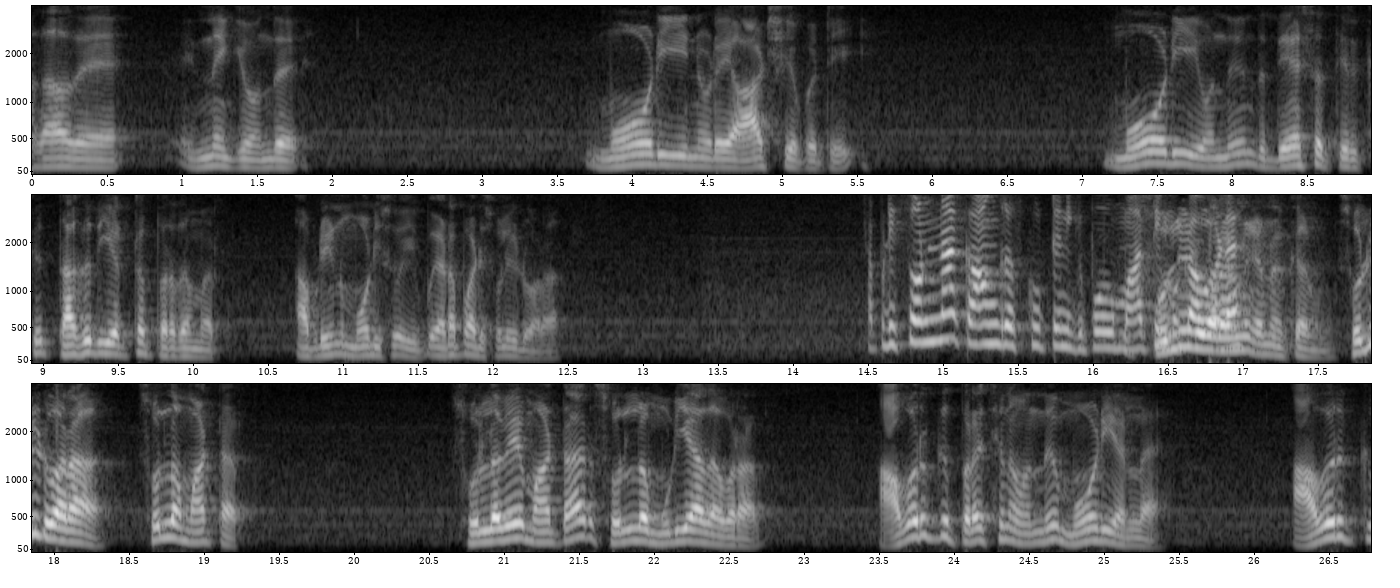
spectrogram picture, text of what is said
அதாவது இன்னைக்கு வந்து மோடியினுடைய ஆட்சியை பற்றி மோடி வந்து இந்த தேசத்திற்கு தகுதியற்ற பிரதமர் அப்படின்னு மோடி சொல் இப்போ எடப்பாடி சொல்லிடுவாரா? அப்படி சொன்னா காங்கிரஸ் கூட்டணிக்கு போகும் கேளுங்க. சொல்லிடுவாரா? சொல்ல மாட்டார். சொல்லவே மாட்டார் சொல்ல முடியாத அவரால் அவருக்கு பிரச்சனை வந்து மோடி அல்ல. அவருக்கு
